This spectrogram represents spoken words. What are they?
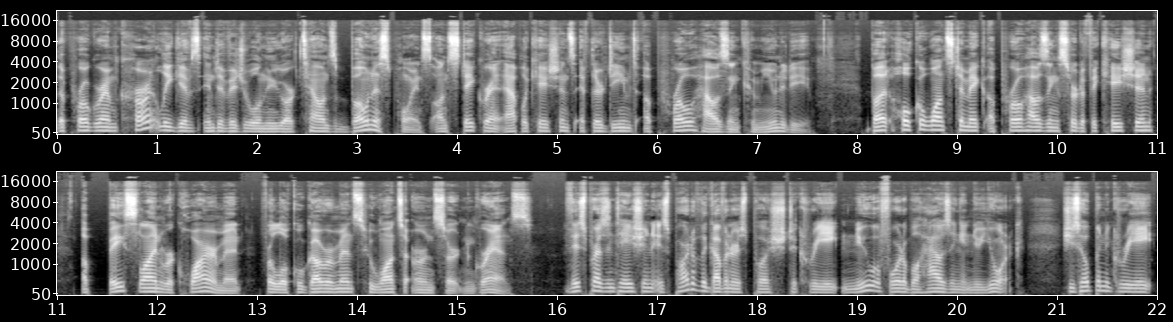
The program currently gives individual New York towns bonus points on state grant applications if they're deemed a pro housing community but Hochul wants to make a pro housing certification a baseline requirement for local governments who want to earn certain grants. This presentation is part of the governor's push to create new affordable housing in New York. She's hoping to create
